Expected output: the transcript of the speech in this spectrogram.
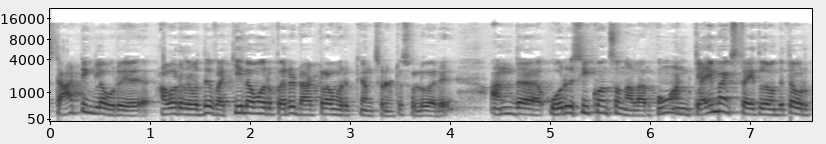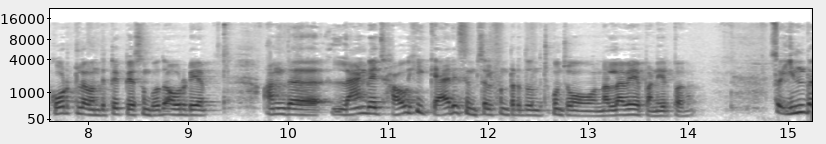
ஸ்டார்டிங்கில் ஒரு அவர் வந்து வக்கீலாகவும் இருப்பார் டாக்டராகவும் இருக்கேன்னு சொல்லிட்டு சொல்லுவார். அந்த ஒரு சீக்வன்ஸும் நல்லாயிருக்கும். அண்ட் கிளைமேக்ஸ் டயத்தில் வந்துட்டு அவர் கோர்ட்டில் வந்துட்டு பேசும்போது அவருடைய அந்த லாங்குவேஜ் ஹவு ஹி கேரிஸ் ஹிம்செல்ஃப்ன்றது வந்துட்டு கொஞ்சம் நல்லாவே பண்ணியிருப்பாங்க ஸோ இந்த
